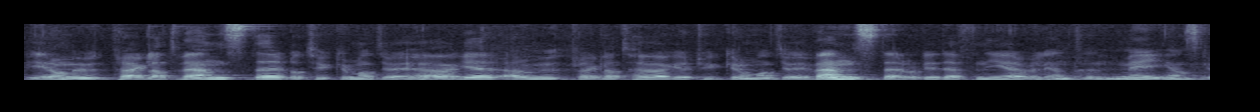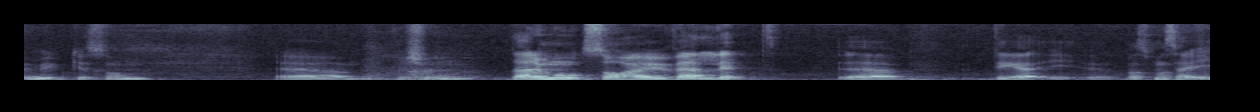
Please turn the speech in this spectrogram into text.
är de utpräglat vänster, då tycker de att jag är höger. Är de utpräglat höger tycker de att jag är vänster. Och det definierar väl egentligen mig ganska mycket som person. Däremot så har jag ju väldigt, det, vad ska man säga,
